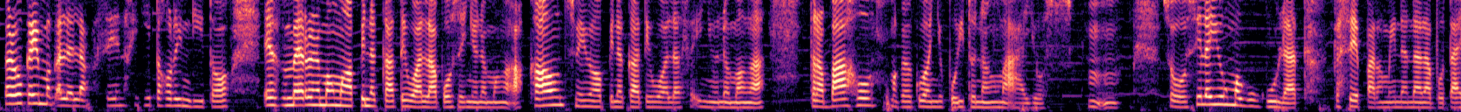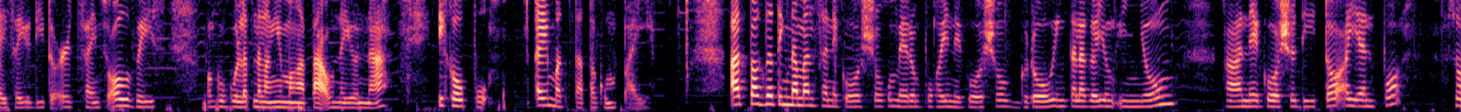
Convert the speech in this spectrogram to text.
Pero huwag kayong mag-alala kasi nakikita ko rin dito, if meron namang mga pinagkatiwala po sa inyo ng mga accounts, may mga pinagkatiwala sa inyo ng mga trabaho, magagawa nyo po ito ng maayos. Mm-mm. So, sila yung magugulat kasi parang may nananabo tayo sa iyo dito, Earth Signs. always, magugulat na lang yung mga tao na yun na ikaw po ay magtatagumpay. At pagdating naman sa negosyo, kung meron po kayo negosyo, growing talaga yung inyong uh, negosyo dito. Ayan po, So,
